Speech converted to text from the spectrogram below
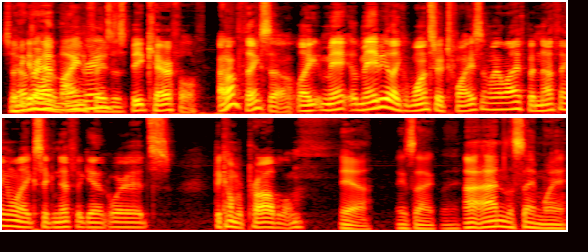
So You if you get a lot had of brain migraines? freezes, be careful. I don't think so. Like may- maybe like once or twice in my life, but nothing like significant where it's become a problem. Yeah, exactly. I- I'm the same way.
